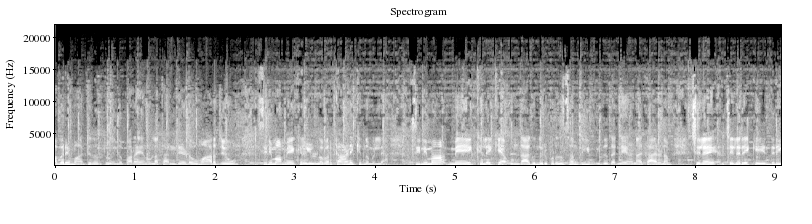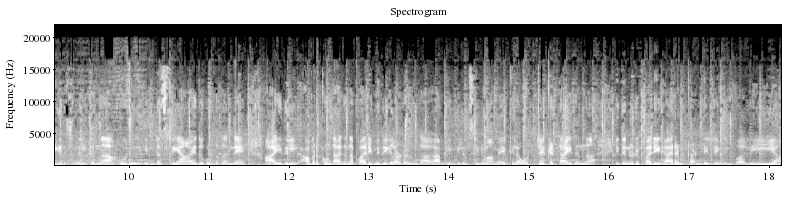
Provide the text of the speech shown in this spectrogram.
അവരെ മാറ്റി നിർത്തൂ എന്ന് പറയാനുള്ള തന്റെ ഇടവും ആർജവും സിനിമാ മേഖലയിലുള്ളവർ കാണിക്കുന്നുമില്ല. സിനിമാ മേഖലയ്ക്ക് ഉണ്ടാകുന്ന ഒരു പ്രതിസന്ധിയും ഇത് തന്നെയാണ്. കാരണം ചില ചിലരെ കേന്ദ്രീകരിച്ച് നിൽക്കുന്ന ഒരു ഇൻഡസ്ട്രി ആയതുകൊണ്ട് തന്നെ ഇതിൽ അവർക്കുണ്ടാകുന്ന പരിമിതികൾ അവിടെ ഉണ്ടാകാം. എങ്കിലും സിനിമാ മേഖല ഒറ്റക്കെട്ടായി നിന്ന് ഇതിനൊരു പരിഹാരം കണ്ടില്ലെങ്കിൽ വലിയ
